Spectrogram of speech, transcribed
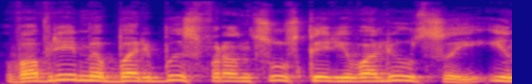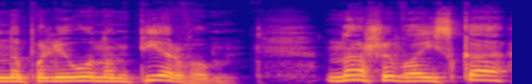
во время борьбы с французской революцией и Наполеоном I, наши войска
